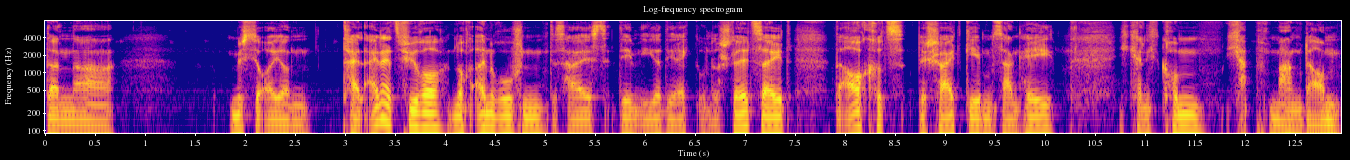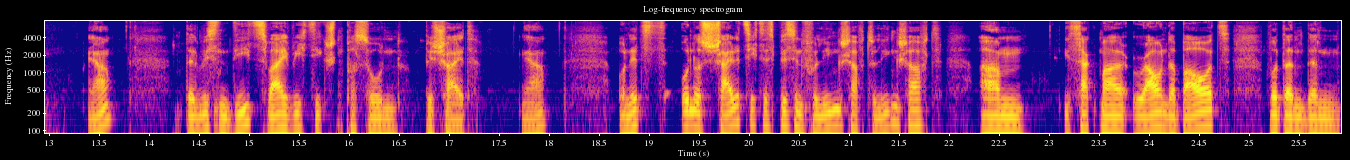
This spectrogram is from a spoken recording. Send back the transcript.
dann äh, müsst ihr euren Teileinheitsführer noch anrufen, das heißt, dem ihr direkt unterstellt seid, da auch kurz Bescheid geben, sagen, hey, ich kann nicht kommen, ich habe Magen-Darm, ja, dann wissen die zwei wichtigsten Personen Bescheid, ja. Und jetzt unterscheidet sich das bisschen von Liegenschaft zu Liegenschaft. Ähm, ich sag mal, roundabout wird dann den,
